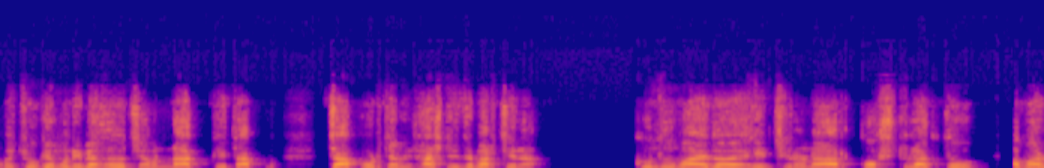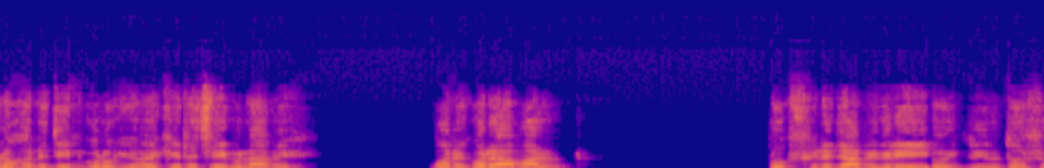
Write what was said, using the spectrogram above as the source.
আমার চোখে মনি ব্যথা হচ্ছে, আমার নাককে চাপ চাপ পড়ছে, আমি শ্বাস নিতে পারছি না। কোনো মায়া দয়াহীন ছিল না, আর কষ্ট লাগতো। আমার ওখানে দিনগুলো কীভাবে কেটেছে এগুলো আমি মনে করে আমার বুক ফিরে যায়। আমি এই- ওই দুর্ধর্ষ,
